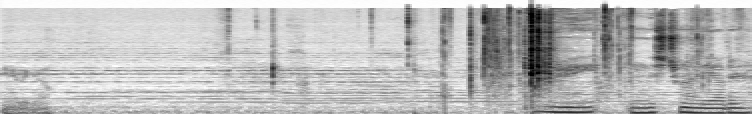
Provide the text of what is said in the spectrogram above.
There we go. Alright, let's try the other.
